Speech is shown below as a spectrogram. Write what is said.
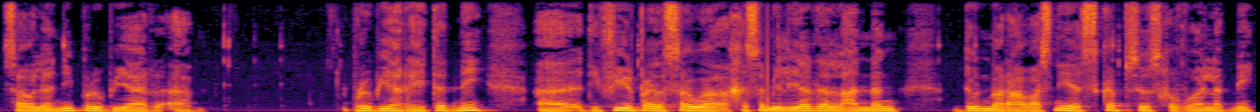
sou hulle nie probeer um probeer het dit nie. Uh die vuurpyl sou 'n gesimuleerde landing doen, maar daar was nie 'n skip soos gewoonlik nie.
